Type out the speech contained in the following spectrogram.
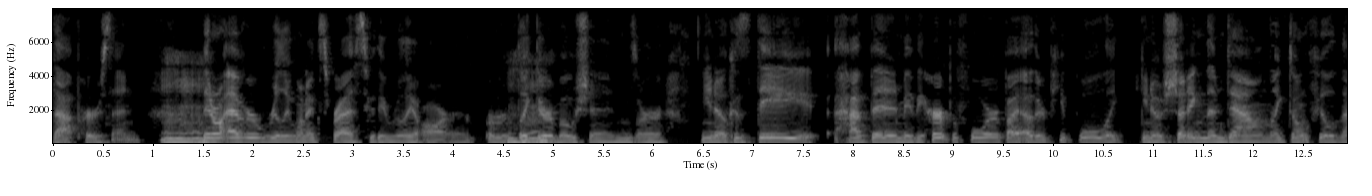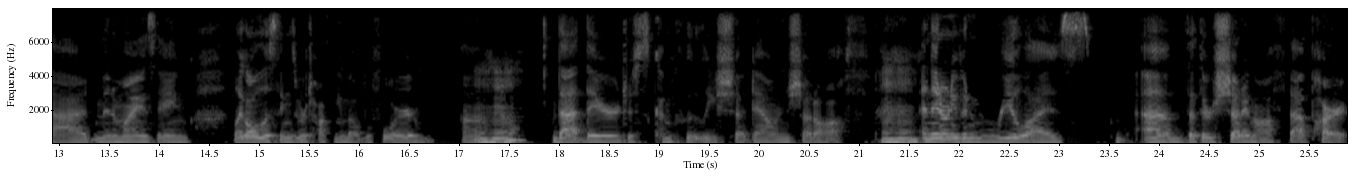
that person. Mm-hmm. They don't ever really want to express who they really are or like Mhm. their emotions or you know because they have been maybe hurt before by other people like you know shutting them down like don't feel that minimizing like all those things we were talking about before um, Mm-hmm. that they're just completely shut down and shut off Mm-hmm. and they don't even realize um, that they're shutting off that part.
